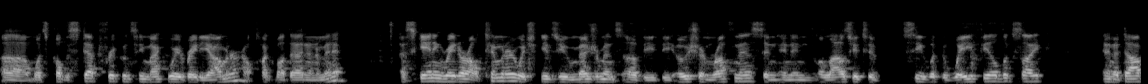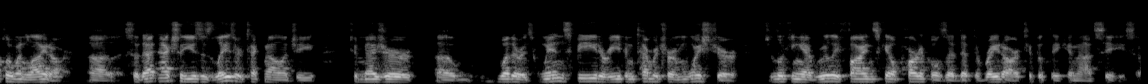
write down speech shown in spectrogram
uh, what's called the step frequency microwave radiometer. I'll talk about that in a minute. A scanning radar altimeter, which gives you measurements of the, the ocean roughness and, and, and allows you to see what the wave field looks like, and a Doppler wind LiDAR. Uh, so that actually uses laser technology to measure uh, whether it's wind speed or even temperature and moisture, looking at really fine scale particles that, that the radar typically cannot see. So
